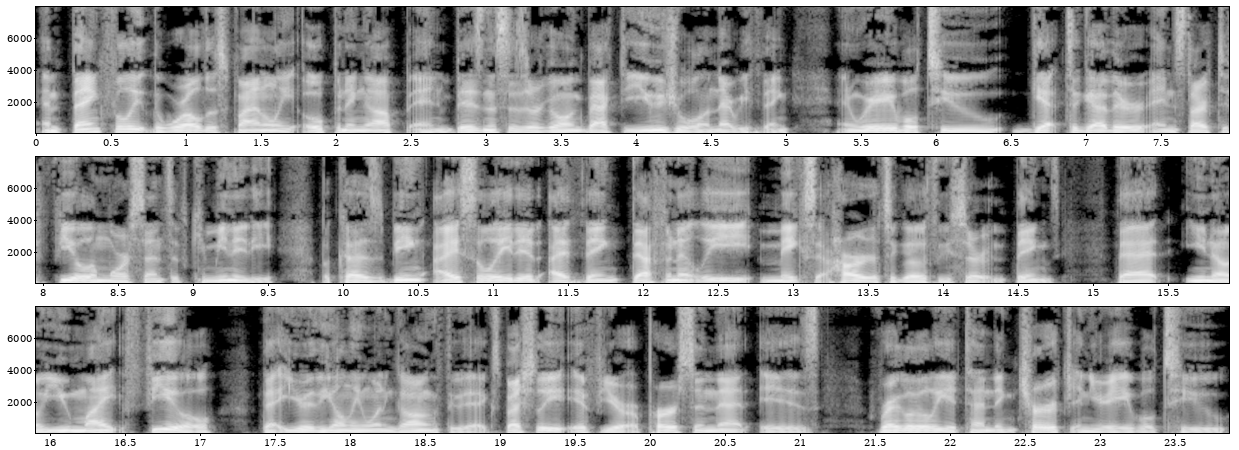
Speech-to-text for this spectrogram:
And thankfully, the world is finally opening up and businesses are going back to usual and everything. And we're able to get together and start to feel a more sense of community because being isolated, I think definitely makes it harder to go through certain things that, you know, you might feel that you're the only one going through that, especially if you're a person that is regularly attending church and you're able to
